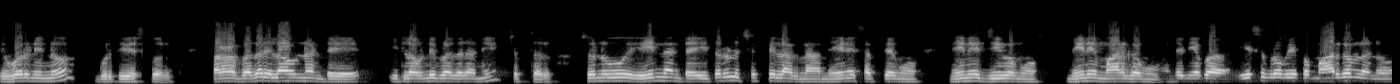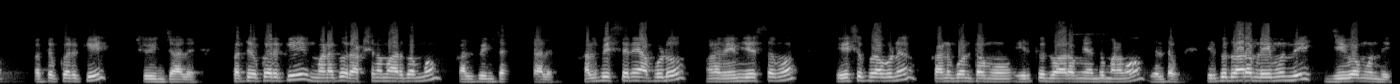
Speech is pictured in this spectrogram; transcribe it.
ఎవరు నిన్ను గుర్తు చేసుకోరు పలానా బ్రదర్ ఎలా ఉండంటే ఇట్లా ఉండి బ్రదర్ అని చెప్తారు. సో నువ్వు ఏంటంటే ఇతరులు చెప్పేలాగా నేనే సత్యము నేనే జీవము నేనే మార్గము. అంటే నీ యొక్క యేసు ప్రభు యొక్క మార్గంలను ప్రతి ఒక్కరికి చూపించాలి. ప్రతి ఒక్కరికి మనకు రక్షణ మార్గము కల్పించాలి. కల్పిస్తేనే అప్పుడు మనం ఏం చేస్తాము? యేసు ప్రభును కనుగొంటాము. ఇరుకు ద్వారం ఎందు మనము వెళ్తాం ఇరుకు ద్వారంలో ఏముంది? జీవం ఉంది.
